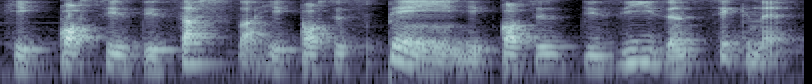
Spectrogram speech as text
He causes disaster, he causes pain, he causes disease and sickness,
